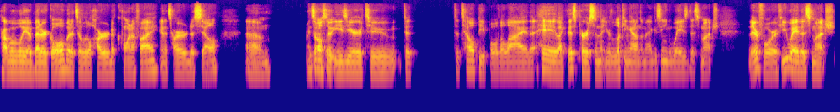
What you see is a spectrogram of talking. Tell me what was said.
probably a better goal but it's a little harder to quantify and it's harder to sell um, it's exactly. also easier to to to tell people the lie that hey like this person that you're looking at on the magazine weighs this much. Therefore if you weigh this much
